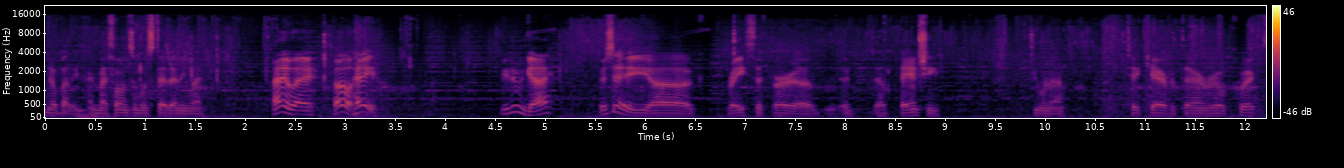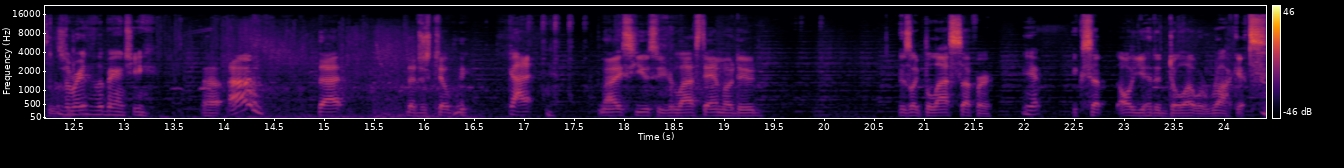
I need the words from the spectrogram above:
Nobody. And my phone's almost dead anyway. Anyway. Oh, hey. What you doing, guy? There's a uh, wraith or a, a, a banshee. If you want to take care of it there real quick. Since The you- Wraith of the Banshee. Uh, ah! That. That just killed me. Got it. Nice use of your last ammo, dude. It was like the Last Supper, Yep. except all you had to dole out were rockets.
